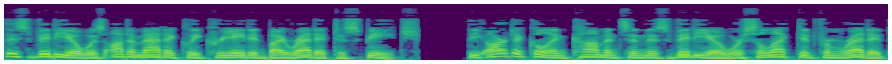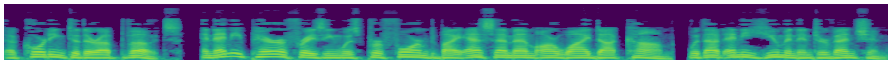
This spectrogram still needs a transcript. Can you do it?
This video was automatically created by Reddit to speech. The article and comments in this video were selected from Reddit according to their upvotes, and any paraphrasing was performed by smmry.com, without any human intervention.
